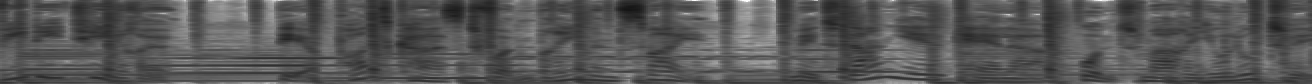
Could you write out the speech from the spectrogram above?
Wie die Tiere. Der Podcast von Bremen 2 mit Daniel Kähler und Mario Ludwig.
